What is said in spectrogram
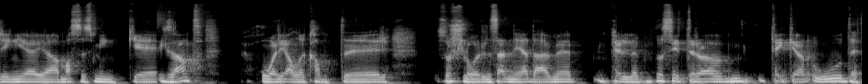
ring i øya, masse sminke, ikke sant? Hår i alle kanter. Så slår hun seg ned der med Pelle og sitter og tenker at oh, det,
